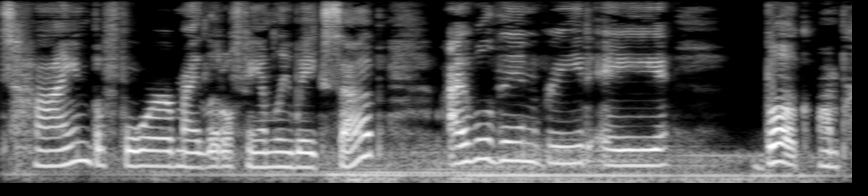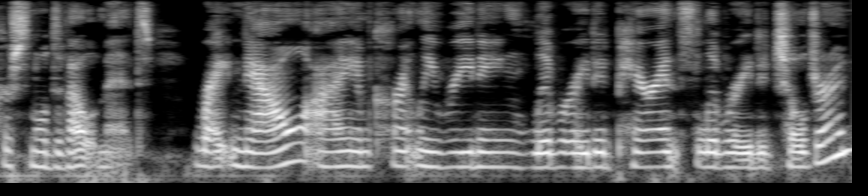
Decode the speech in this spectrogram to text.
time before my little family wakes up, I will then read a book on personal development. Right now, I am currently reading Liberated Parents, Liberated Children,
